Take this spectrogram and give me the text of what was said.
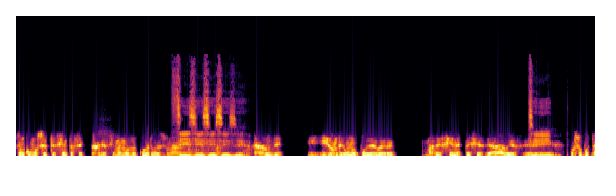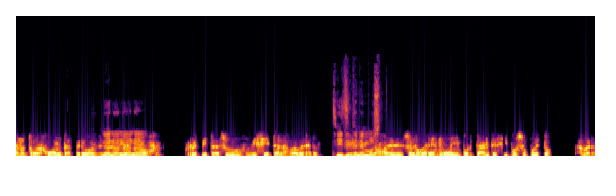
Son como 700 hectáreas, si mal no recuerdo. Es una, Sí, sí, sí, sí, sí. es grande. Y, y donde uno puede ver más de 100 especies de aves. eh, Sí, Por supuesto, no todas juntas, pero No, no, no, no. uno repita sus visitas, las va a ver. sí, sí, Sí. tenemos... No, eh, son lugares muy importantes y, por supuesto, a ver,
